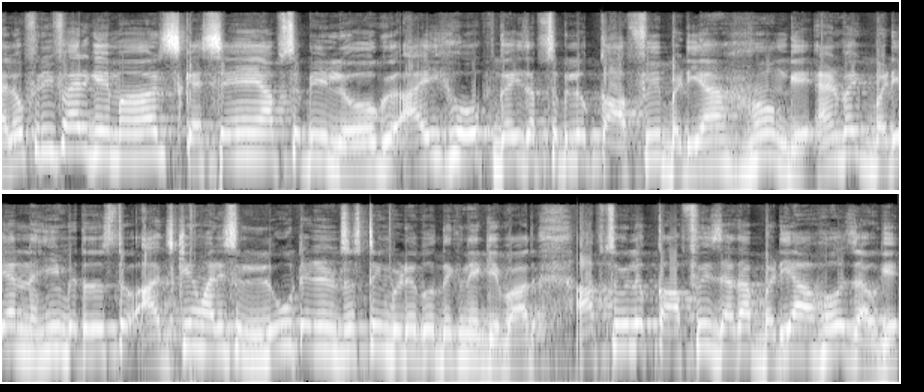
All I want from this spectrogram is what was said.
हेलो फ्री फायर गेमर्स, कैसे हैं आप सभी लोग? आई होप गाइज़ आप सभी लोग काफ़ी बढ़िया होंगे। एंड भाई, बढ़िया नहीं भी तो दोस्तों, आज की हमारी इस लूट एंड इंटरेस्टिंग वीडियो को देखने के बाद आप सभी लोग काफ़ी ज़्यादा बढ़िया हो जाओगे।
